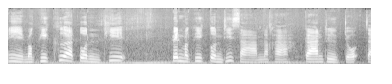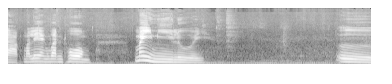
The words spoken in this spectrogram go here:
นี่บักพริกเครือต้นที่เป็นบักพริกต้นที่สามนะคะ การถือเจาะจากมแมลงวันทองไม่มีเลยเออ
